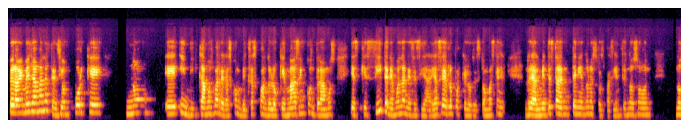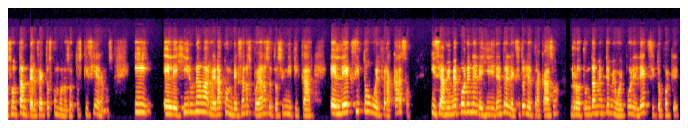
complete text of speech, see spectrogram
Pero a mí me llama la atención porque no eh, indicamos barreras convexas cuando lo que más encontramos es que sí tenemos la necesidad de hacerlo porque los estomas que realmente están teniendo nuestros pacientes no son, no son tan perfectos como nosotros quisiéramos. Y elegir una barrera convexa nos puede a nosotros significar el éxito o el fracaso. Y si a mí me ponen elegir entre el éxito y el fracaso, rotundamente me voy por el éxito, porque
